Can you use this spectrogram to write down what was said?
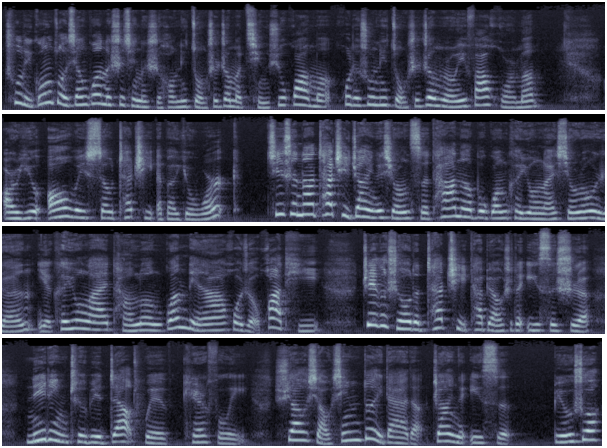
处理工作相关的事情的时候，你总是这么情绪化吗？或者说你总是这么容易发火吗？Are you always so touchy about your work？其实呢，touchy 这样一个形容词，它呢不光可以用来形容人，也可以用来谈论观点啊或者话题。这个时候的 touchy，它表示的意思是 needing to be dealt with carefully，需要小心对待的这样一个意思。比如说，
